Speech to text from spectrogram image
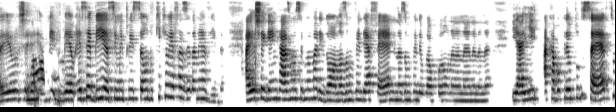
Daí eu, eu, recebi assim uma intuição do que, que eu ia fazer da minha vida. Aí eu cheguei em casa e mostrei pro meu marido, ó, oh, nós vamos vender a Ferne, nós vamos vender o galpão, nananana. E aí acabou que deu tudo certo.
